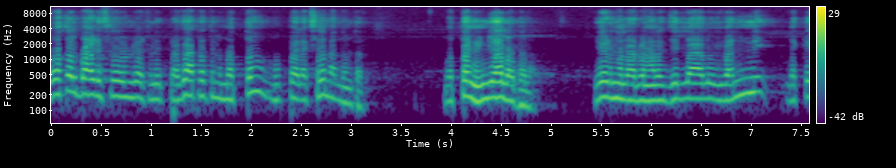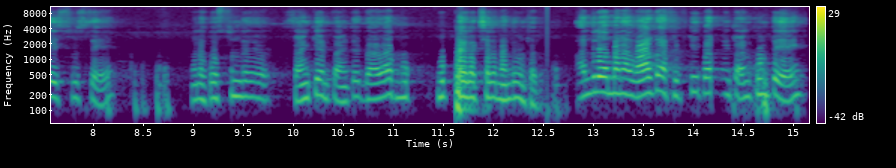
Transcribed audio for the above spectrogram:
లోకల్ బాడీస్లో ఉండేటువంటి ప్రజాప్రతినిధులు మొత్తం ముప్పై లక్షల మంది ఉంటారు. మొత్తం ఇండియా లోపల. ఏడు వందల అరవై నాలుగు జిల్లాలు ఇవన్నీ లెక్కేసి చూస్తే మనకు వస్తుండే సంఖ్య ఎంత అంటే దాదాపు ముప్పై లక్షల మంది ఉంటారు. అందులో మన వాటా ఫిఫ్టీ పర్సెంట్ అనుకుంటే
